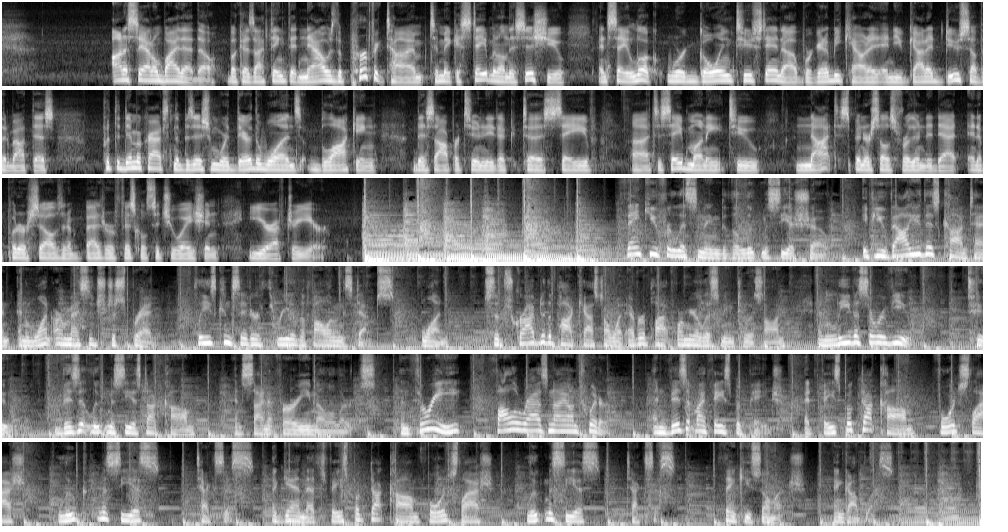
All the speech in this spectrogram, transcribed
Honestly, I don't buy that though, because I think that now is the perfect time to make a statement on this issue and say, look, we're going to stand up, we're going to be counted, and you've got to do something about this. Put the Democrats in the position where they're the ones blocking this opportunity to, to save uh, to save money, to not to spend ourselves further into debt, and to put ourselves in a better fiscal situation year after year. Thank you for listening to the Luke Macias Show. If you value this content and want our message to spread, please consider three of the following steps. One, subscribe to the podcast on whatever platform you're listening to us on and leave us a review. Two, visit lukemacias.com and sign up for our email alerts. And three, follow Raz and I on Twitter and visit my Facebook page at facebook.com forward slash Luke Macias Texas. Again, that's facebook.com forward slash Luke Macias, Texas. Thank you so much, and God bless.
